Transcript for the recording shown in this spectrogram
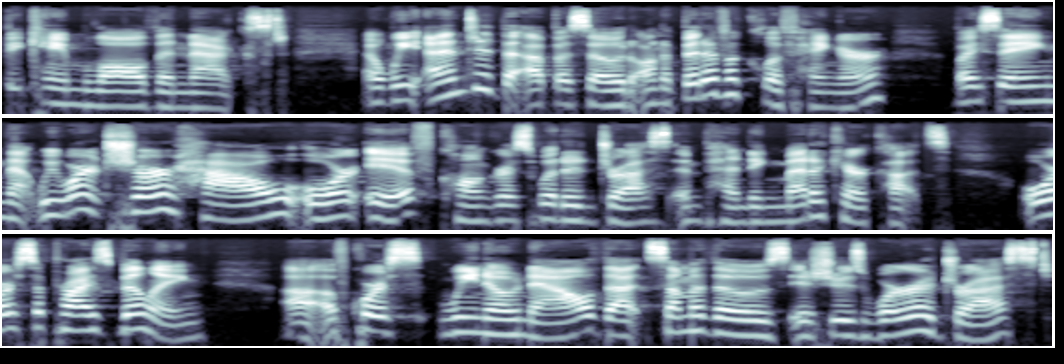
became law the next. And we ended the episode on a bit of a cliffhanger by saying that we weren't sure how or if Congress would address impending Medicare cuts or surprise billing. Uh, of course, we know now that some of those issues were addressed,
